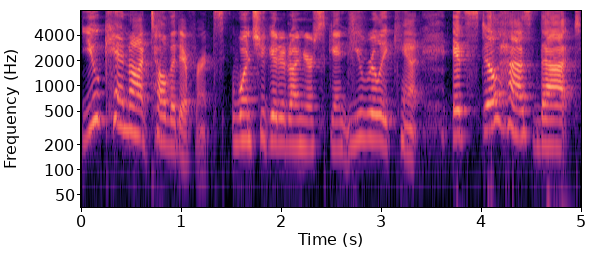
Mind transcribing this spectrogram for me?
you cannot tell the difference once you get it on your skin. You really can't. It still has that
